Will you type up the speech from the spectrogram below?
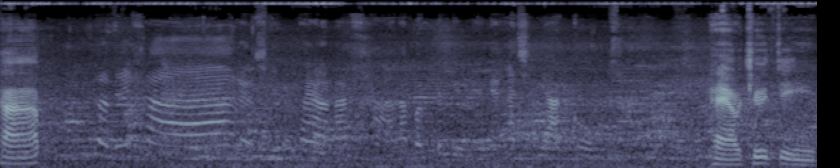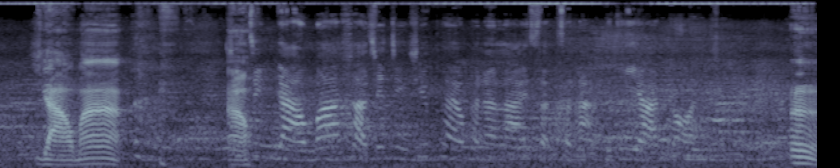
ครับ สวัสดีค่ะเดี๋ยวชื่อแพลวนะคะรับบทเป็นหลิวในเรื่องอาชญากรค่ะแพลวชื่อจริงยาวมากเอาจริงๆยาวมากค่ะชื่อจริงชื่อแพลวพนาลายสันสนาพิทยากรค่ะเออ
